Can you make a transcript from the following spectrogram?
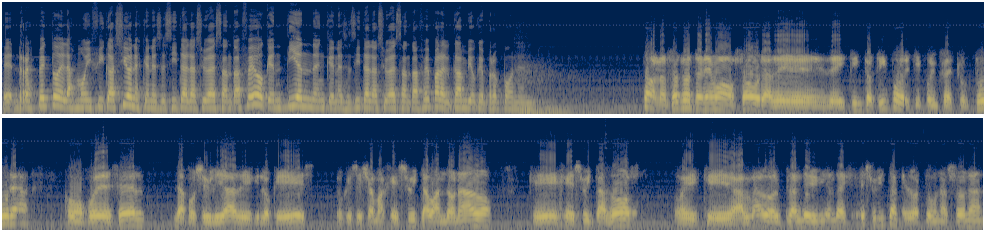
eh, respecto de las modificaciones que necesita la ciudad de Santa Fe o que entienden que necesita la ciudad de Santa Fe para el cambio que proponen? No, nosotros tenemos obras de, de distinto tipo, de tipo infraestructura, como puede ser la posibilidad de lo que es lo que se llama jesuita abandonado, que es Jesuitas 2, eh, que al lado del plan de vivienda de jesuita quedó toda una zona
